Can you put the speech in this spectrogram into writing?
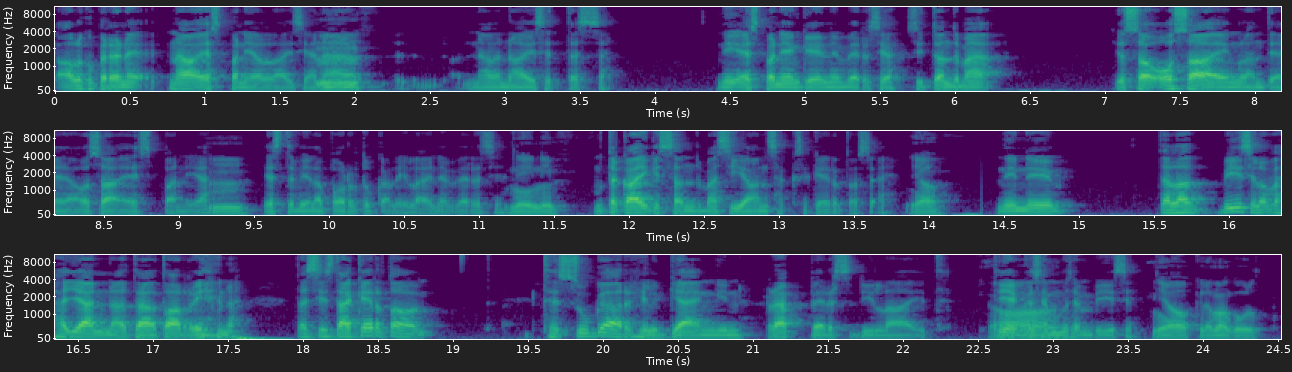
alkuperäinen, nämä on espanjalaisia, mm. nämä, nämä naiset tässä. Niin espanjankielinen versio. Sitten on tämä, jossa on osa englantia ja osa espanjaa. Mm. Ja sitten vielä portugalilainen versio. Niin, niin, Mutta kaikissa on tämä siansaksa kertoo se. joo. Niin, niin tällä biisillä on vähän jännää tämä tarina. Tai siis tämä kertoo The Sugar Hill Gangin Rapper's Delight. Tiedätkö Aa. semmoisen biisin? Joo, kyllä mä oon kuullut.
